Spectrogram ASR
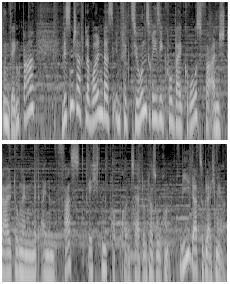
undenkbar. Wissenschaftler wollen das Infektionsrisiko bei Großveranstaltungen mit einem fast echten Popkonzert untersuchen. Wie? Dazu gleich mehr.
